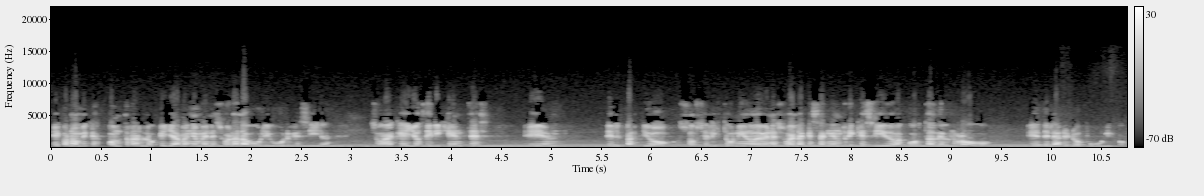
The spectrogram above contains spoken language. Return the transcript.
económicas contra lo que llaman en Venezuela la boliburguesía. Son aquellos dirigentes eh, del Partido Socialista Unido de Venezuela que se han enriquecido a costa del robo eh, del aéreo público.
